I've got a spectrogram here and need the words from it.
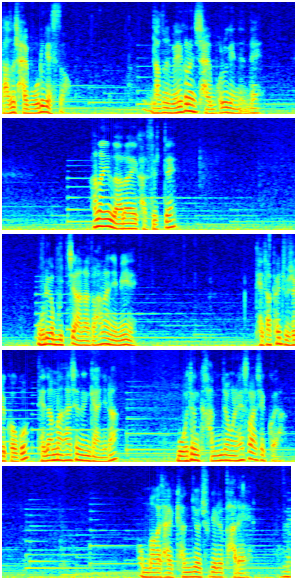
나도 잘 모르겠어. 나도 왜 그런지 잘 모르겠는데 하나님 나라에 갔을 때 우리가 묻지 않아도 하나님이 대답해 주실 거고 대답만 하시는 게 아니라 모든 감정을 해소하실 거야. 엄마가 잘 견뎌주기를 바래. 네.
